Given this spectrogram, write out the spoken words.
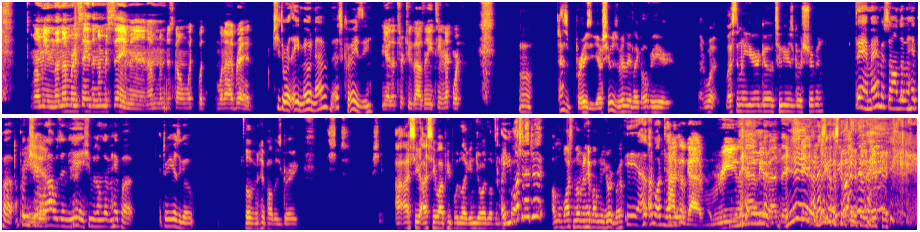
I mean, the numbers say the numbers say, man. I'm I'm just going with what what I read. She's worth eight mil now. That's crazy. Yeah, that's her 2018 net worth. mm, that's crazy, yo. She was really like over here, like what, less than a year ago, two years ago, stripping. Damn, man, it's on Love and Hip Hop. I'm pretty sure when I was in the A, she was on Love and Hip Hop three years ago. Love and hip hop is great. I, I see. I see why people like enjoy Love and Hip Hop. Are you watching that joint? I'm watching Love and Hip Hop New York, bro. Yeah, I, am watched that Taco got real happy about that Yeah, that shit was funny, shit.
